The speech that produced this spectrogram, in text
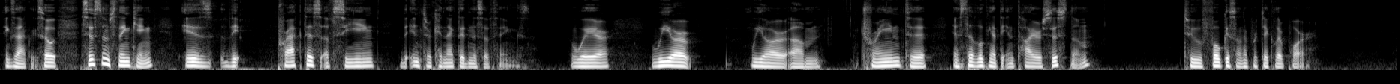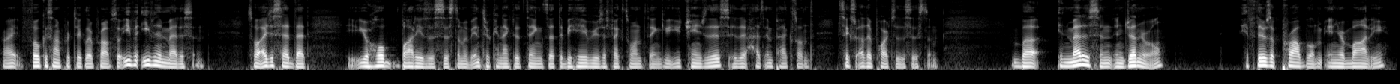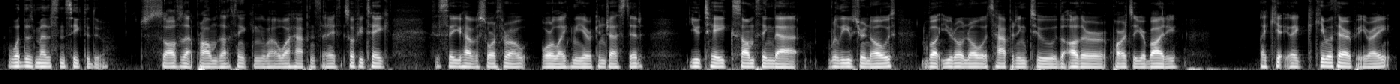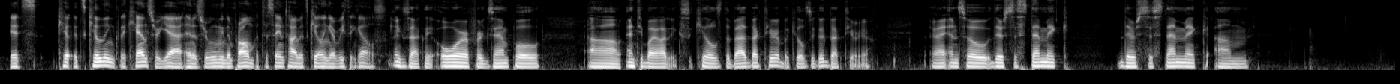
Exactly. So systems thinking is the practice of seeing the interconnectedness of things, where we are we are um, trained to instead of looking at the entire system, to focus on a particular part. Right. Focus on a particular problem. So even even in medicine, so I just said that your whole body is a system of interconnected things that the behaviors affects one thing. You you change this, it has impacts on six other parts of the system. But in medicine in general, if there's a problem in your body, what does medicine seek to do? solves that problem without thinking about what happens to anything. So if you take, say you have a sore throat or like me, you're congested, you take something that relieves your nose, but you don't know what's happening to the other parts of your body, like like chemotherapy, right? It's it's killing the cancer, yeah, and it's removing the problem, but at the same time, it's killing everything else. Exactly. Or for example, uh, antibiotics kills the bad bacteria but kills the good bacteria, right? And so there's systemic, there's systemic um,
